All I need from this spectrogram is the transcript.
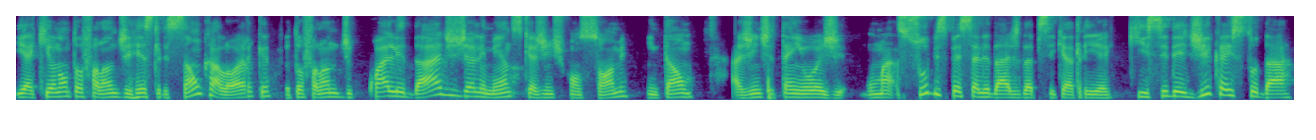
e aqui eu não estou falando de restrição calórica, eu estou falando de qualidade de alimentos que a gente consome. Então, a gente tem hoje uma subespecialidade da psiquiatria que se dedica a estudar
